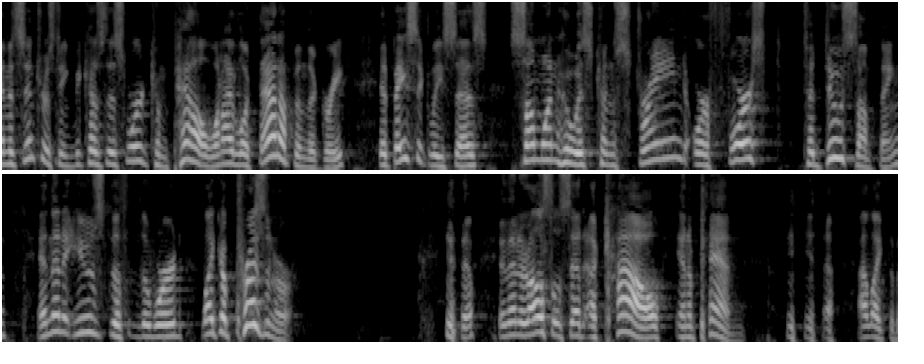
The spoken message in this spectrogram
And it's interesting because this word compel, when I looked that up in the Greek, it basically says someone who is constrained or forced to do something. And then it used the, the word like a prisoner. you know? And then it also said a cow in a pen. you know? I like the,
